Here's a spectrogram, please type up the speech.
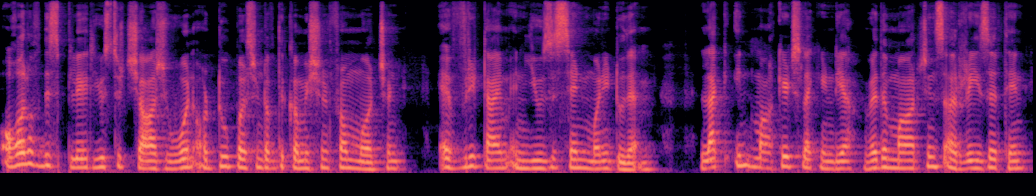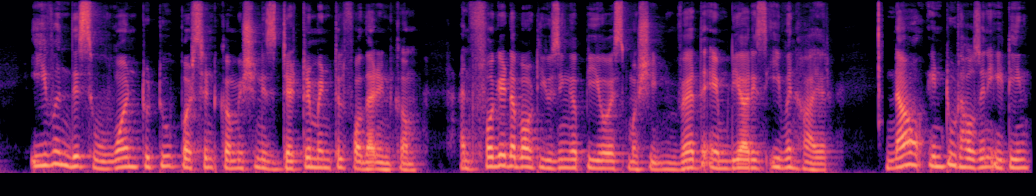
All of this player used to charge 1 or 2% of the commission from merchant every time and users send money to them. Like in markets like India, where the margins are razor thin, even this 1 to 2% commission is detrimental for their income. And forget about using a POS machine where the MDR is even higher. Now in 2018,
